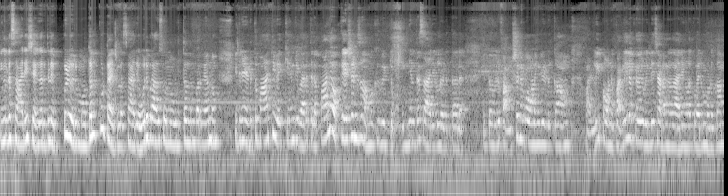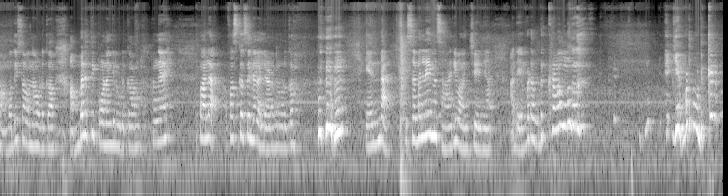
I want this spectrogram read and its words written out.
നിങ്ങളുടെ സാരി ശേഖരത്തിൽ എപ്പോഴും ഒരു മുതൽക്കൂട്ടായിട്ടുള്ള സാരി. ഒരു പ്രാവശ്യം ഒന്നും ഉടുത്തെന്നും പറഞ്ഞൊന്നും ഇതിനെ എടുത്ത് മാറ്റി വെക്കേണ്ടി വരത്തില്ല. പല ഒക്കേഷൻസ് നമുക്ക് കിട്ടും ഇങ്ങനത്തെ സാരികൾ എടുത്താൽ ഇപ്പോൾ ഒരു ഫംഗ്ഷന് പോകണമെങ്കിൽ എടുക്കാം. പള്ളിയിൽ പോകണം പള്ളിയിലൊക്കെ ഒരു വലിയ ചടങ്ങ് കാര്യങ്ങളൊക്കെ വരുമ്പോൾ എടുക്കാം. അമോദിസ വന്നാൽ കൊടുക്കാം അമ്പലത്തിൽ പോകണമെങ്കിൽ എടുക്കാം. അങ്ങനെ പല ഫസ്കസിന്റെ കല്യാണത്തിന് കൊടുക്കാം. എന്താ? ഇസബല്ല എന്ന സാരി വാങ്ങിച്ചു കഴിഞ്ഞാൽ അത് എവിടെ ഉടുക്കണം എവിടെ ഉടുക്കണം?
